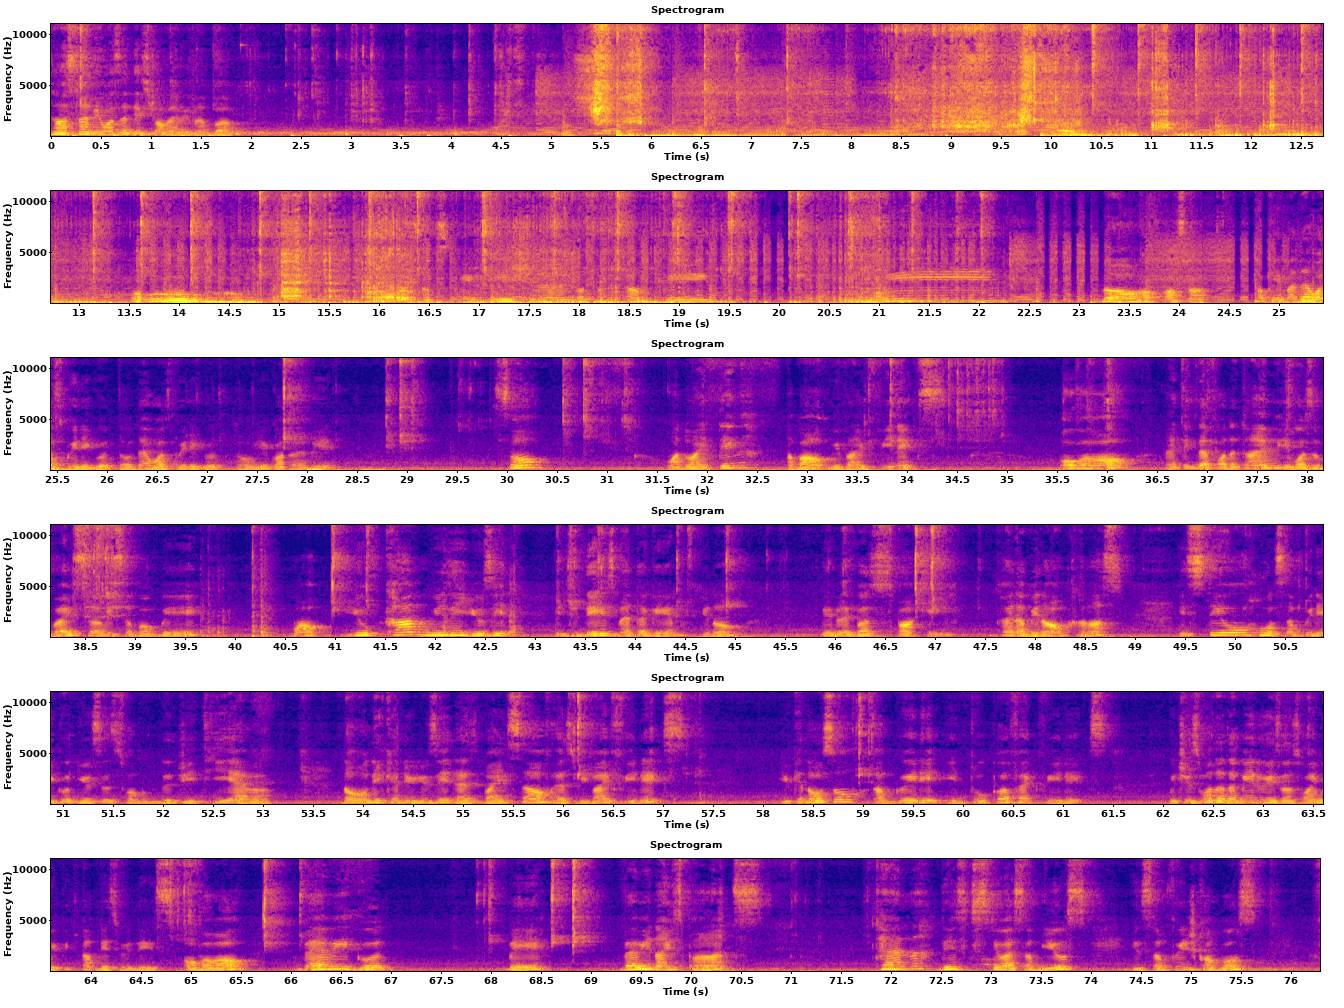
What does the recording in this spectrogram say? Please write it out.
Last time it wasn't this strong, I remember. Oh! Oh some scrapation, got some Win! No, of course not. Okay, but that was pretty good though. That was pretty good though, you gotta admit. So, what do I think about Revive Phoenix? Overall, I think that for the time, it was a very serviceable bay. While you can't really use it in today's meta game, you know, maybe Beyblade Burst Sparking, kind of been outclassed, it still holds some pretty good uses from the GT era. Not only can you use it as by itself as Revive Phoenix, you can also upgrade it into Perfect Phoenix, which is one of the main reasons why we picked up this release. Overall, very good bay, very nice parts. 10 discs still has some use in some fringe combos.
